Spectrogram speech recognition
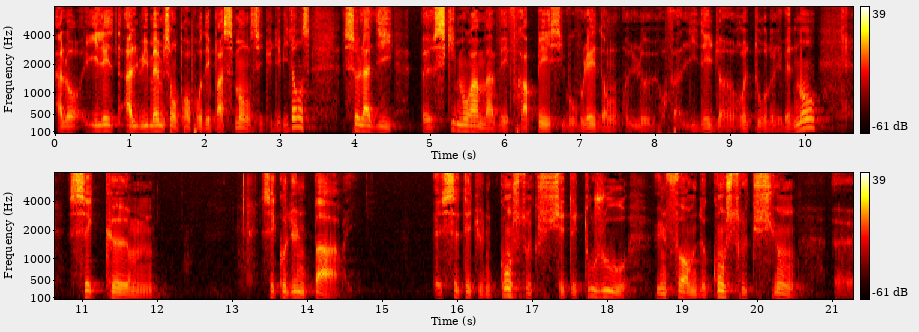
alors, il est à lui-même son propre dépassement, c'est une évidence. Cela dit, euh, ce qui moi m'avait frappé, si vous voulez, dans l'idée d'un retour de l'événement, c'est que, d'une part, c'était toujours une forme de construction euh,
